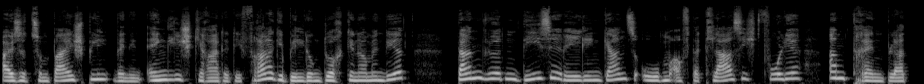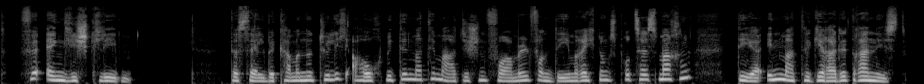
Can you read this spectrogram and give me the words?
Also zum Beispiel, wenn in Englisch gerade die Fragebildung durchgenommen wird, dann würden diese Regeln ganz oben auf der Klarsichtfolie am Trennblatt für Englisch kleben. Dasselbe kann man natürlich auch mit den mathematischen Formeln von dem Rechnungsprozess machen, der in Mathe gerade dran ist.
